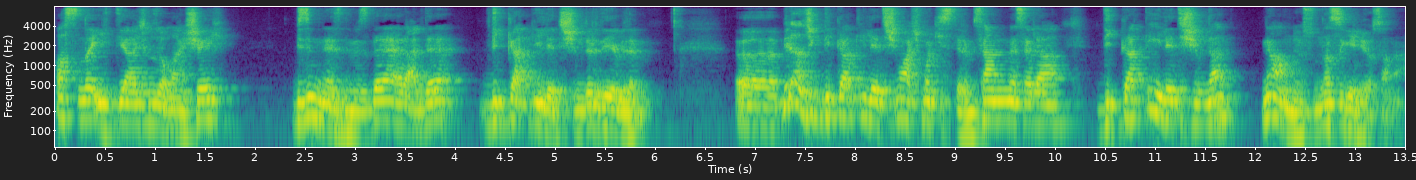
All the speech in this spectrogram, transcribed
aslında ihtiyacımız olan şey bizim nezdimizde herhalde dikkatli iletişimdir diyebilirim. Ee, birazcık dikkatli iletişimi açmak isterim. Sen mesela dikkatli iletişimden ne anlıyorsun? Nasıl geliyor sana?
